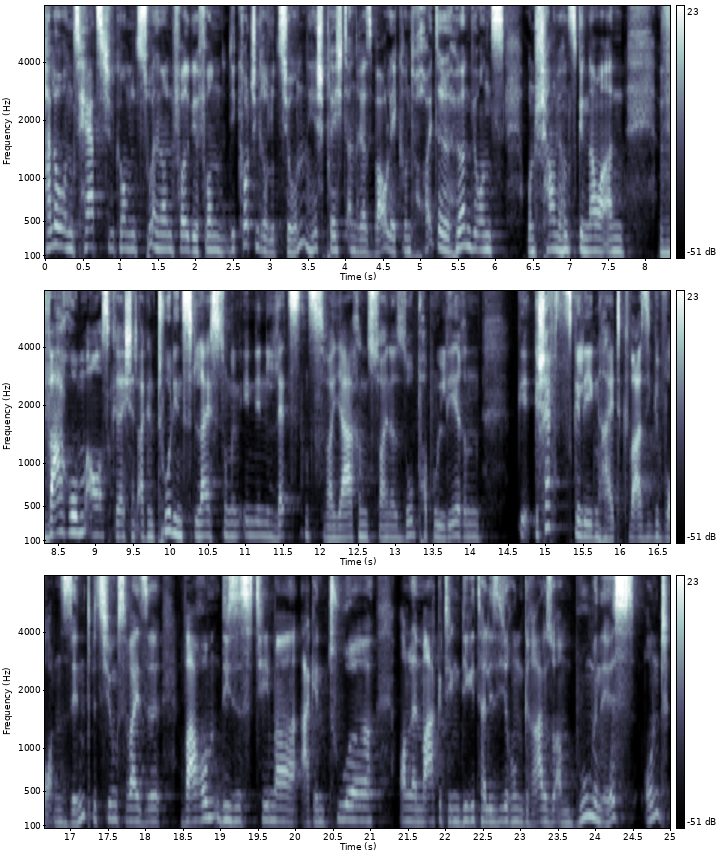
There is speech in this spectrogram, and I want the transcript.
Hallo und herzlich willkommen zu einer neuen Folge von Die Coaching Revolution. Hier spricht Andreas Baulig und heute hören wir uns und schauen wir uns genauer an, warum ausgerechnet Agenturdienstleistungen in den letzten zwei Jahren zu einer so populären Geschäftsgelegenheit quasi geworden sind, beziehungsweise warum dieses Thema Agentur, Online-Marketing, Digitalisierung gerade so am Boomen ist und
